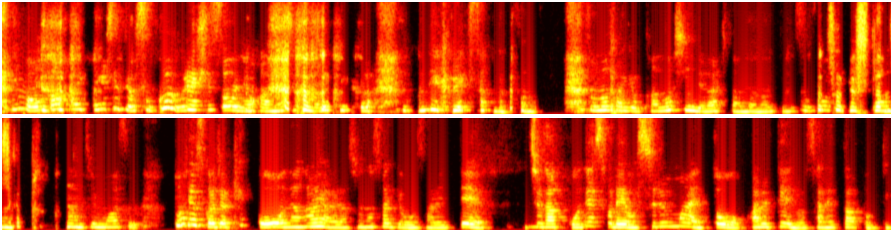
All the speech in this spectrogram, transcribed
今お顔拝見しててすごい嬉しそうにお話しされてるからなんでグレイさんがそのその作業楽しんでらしたんだなってすごいそうです楽しかった。感じます。どうですか？じゃあ結構長い間その作業をされて中学校でそれをする前とある程度された後って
